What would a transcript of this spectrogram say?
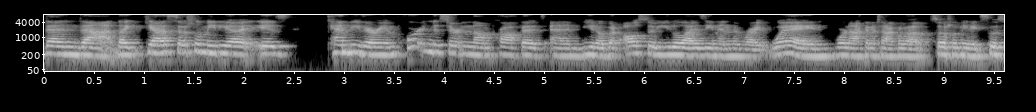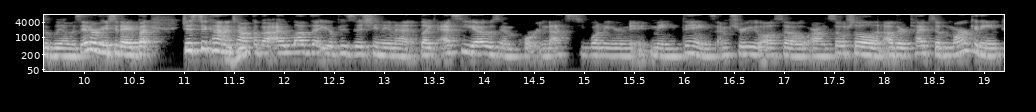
than that like yeah social media is can be very important to certain nonprofits and you know but also utilizing in the right way and we're not going to talk about social media exclusively on this interview today but just to kind of mm-hmm. talk about i love that you're positioning it like seo is important that's one of your main things i'm sure you also are on social and other types of marketing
